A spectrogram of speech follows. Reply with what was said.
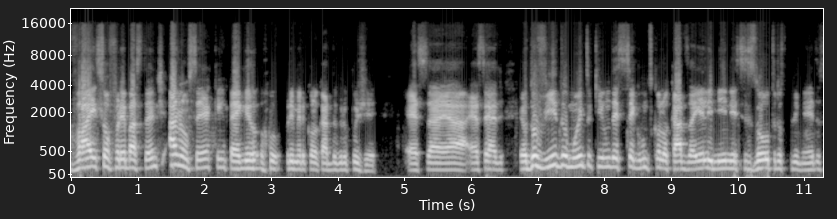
vai sofrer bastante, a não ser quem pegue o, primeiro colocado do grupo G. Essa é a, essa é a, eu duvido muito que um desses segundos colocados aí elimine esses outros primeiros,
